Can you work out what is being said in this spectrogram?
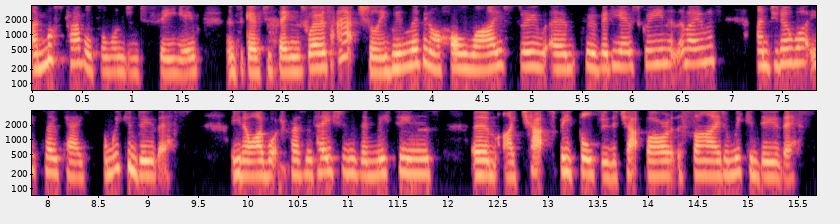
I must travel to London to see you and to go to things. Whereas actually, we live in our whole lives through um, through a video screen at the moment. And you know what? It's okay, and we can do this. You know, I watch presentations in meetings Um, I chat to people through the chat bar at the side, and we can do this.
